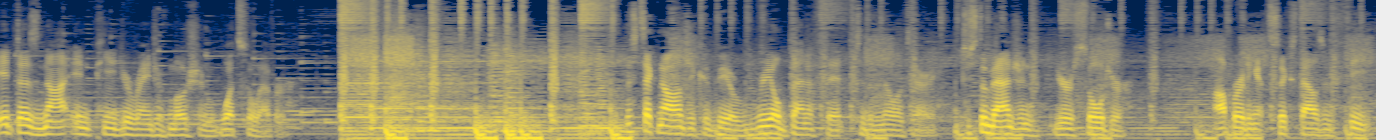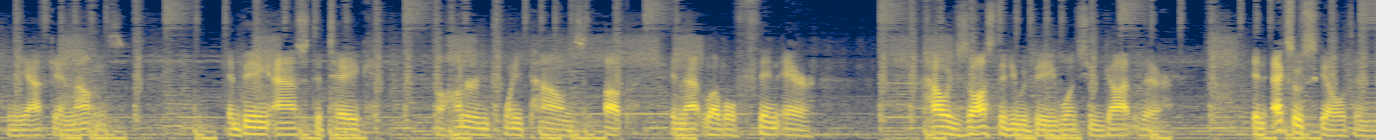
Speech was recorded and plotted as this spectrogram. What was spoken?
It does not impede your range of motion whatsoever. This technology could be a real benefit to the military. Just imagine you're a soldier operating at 6,000 feet in the Afghan mountains and being asked to take 120 pounds up in that level thin air. How exhausted you would be once you got there. An exoskeleton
